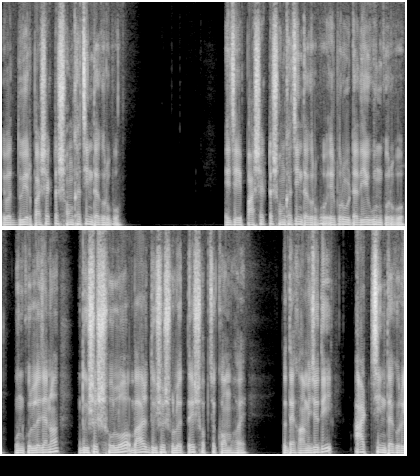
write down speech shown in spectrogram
এবার দুইয়ের পাশে একটা সংখ্যা চিন্তা করব। এই যে পাশে একটা সংখ্যা চিন্তা করব, এরপর ওইটা দিয়ে গুণ করব। গুণ করলে যেন দুইশো ষোলো বা দুইশো থেকে সবচেয়ে কম হয়। তো দেখো, আমি যদি আট চিন্তা করি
